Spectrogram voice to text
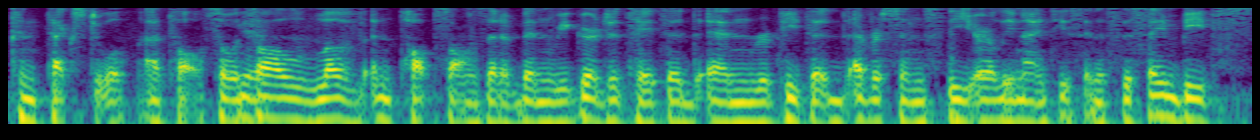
contextual at all. So it's Yeah. all love and pop songs that have been regurgitated and repeated ever since the early '90s, and it's the same beats,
